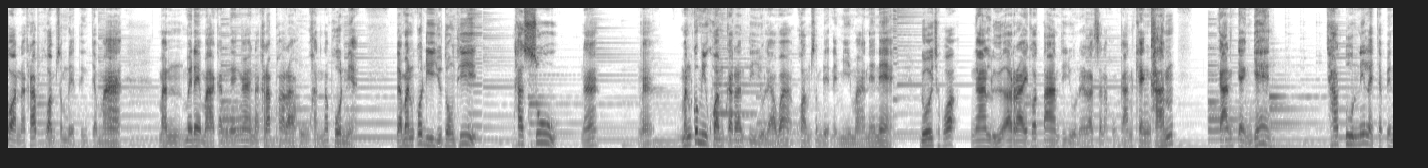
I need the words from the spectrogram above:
ก่อนนะครับ ความสำเร็จถึงจะมา มันไม่ได้มากันง่าย ๆนะครับ พระราหูขันธพลเนี่ยแต่มันก็ดีอยู่ตรงที่ ถ้าสู้นะนะมันก็มีความการันตีอยู่แล้วว่าความสำเร็จเนี่ยมีมาแน่ ๆ โดยเฉพาะงานหรืออะไรก็ตามที่อยู่ในลักษณะของการแข่งขัน การแข่งแย่ง ชาวตุลนี่แหละจะเป็น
